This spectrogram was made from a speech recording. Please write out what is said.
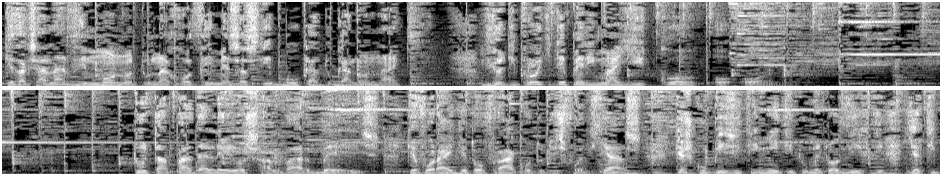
και θα ξανάρθει μόνο του να χωθεί μέσα στην μπούκα του κανονάκι διότι πρόκειται περί μαγικό «ον». Τούτα πάντα λέει ο Σαλβάρ Μπέις και φοράει και το φράκο του της φωτιάς και σκουπίζει τη μύτη του με το δίχτυ. Γιατί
